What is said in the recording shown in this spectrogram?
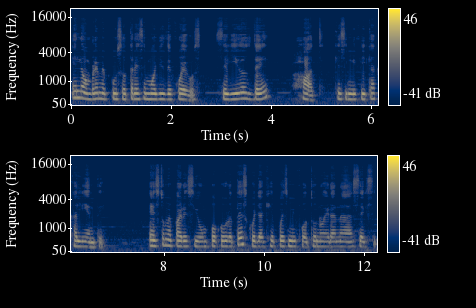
El hombre me puso tres emojis de fuegos, seguidos de hot, que significa caliente. Esto me pareció un poco grotesco ya que pues mi foto no era nada sexy.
